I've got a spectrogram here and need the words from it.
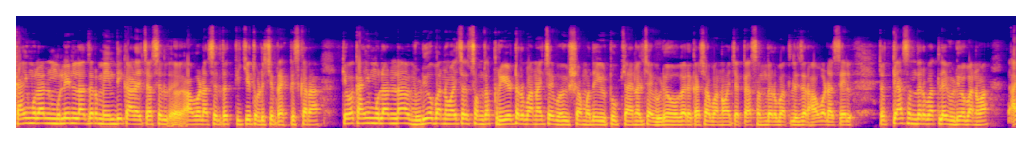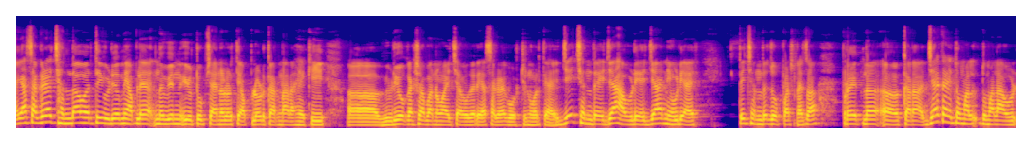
काही मुलां मुलींना जर मेहंदी काढायची असेल आवड असेल तर तिची थोडीशी प्रॅक्टिस करा. किंवा काही मुलांना व्हिडिओ बनवायचा समजा क्रिएटर बनायचं आहे भविष्यामध्ये युट्यूब चॅनलच्या व्हिडिओ वगैरे कशा बनवायच्या त्या संदर्भातली जर आवड असेल तर त्या संदर्भातले व्हिडिओ बनवा. या सगळ्या छंदावरती व्हिडिओ मी आपल्या नवीन यूट्यूब चॅनलवरती अपलोड करणार आहे की व्हिडिओ कशा बनवायच्या वगैरे या सगळ्या गोष्टींवरती आहे. जे छंद आहे ज्या आवडी आहे ज्या निवडी आहेत ते छंद जोपासण्याचा प्रयत्न करा. ज्या काही तुम्हाला तुम्हाला आवड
